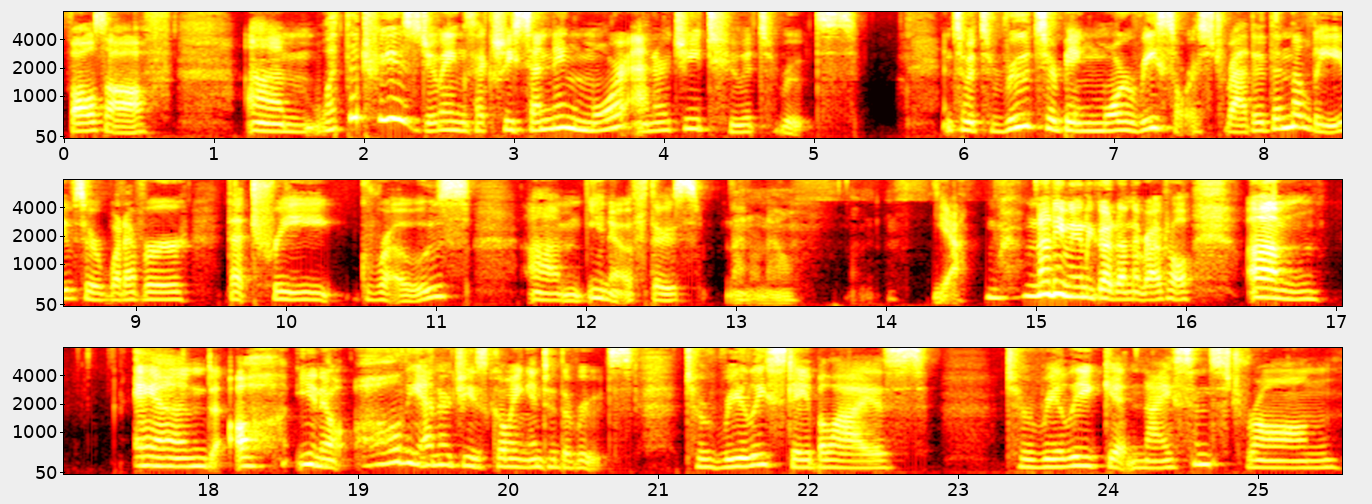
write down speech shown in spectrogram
falls off. Um, what the tree is doing is actually sending more energy to its roots. And so its roots are being more resourced rather than the leaves or whatever that tree grows. Um, you know, if there's, I don't know, yeah, I'm not even gonna go down the rabbit hole. Um, and all you know, all the energy is going into the roots to really stabilize, to really get nice and strong,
